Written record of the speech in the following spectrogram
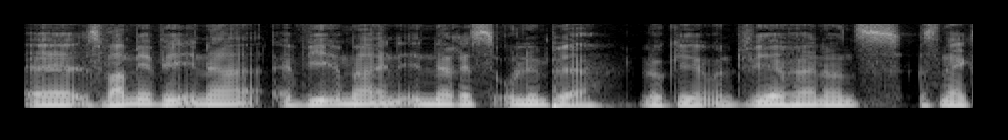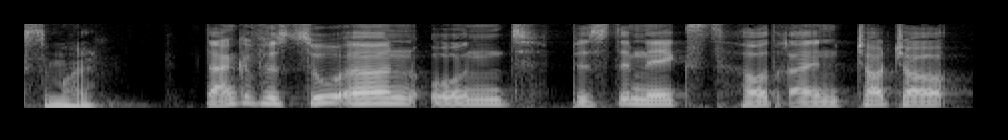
Äh, es war mir wie, inner, wie immer ein inneres Olympia, Luki. Und wir hören uns das nächste Mal. Danke fürs Zuhören und bis demnächst. Haut rein. Ciao, ciao.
